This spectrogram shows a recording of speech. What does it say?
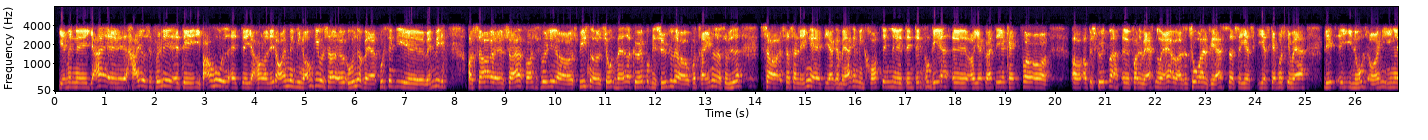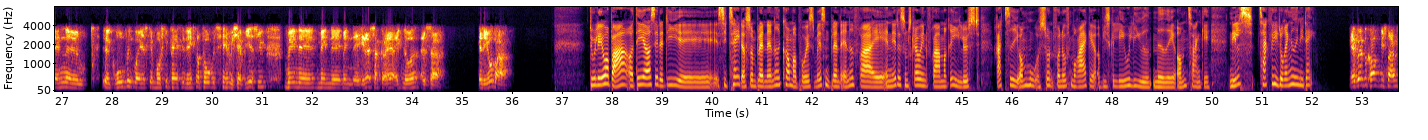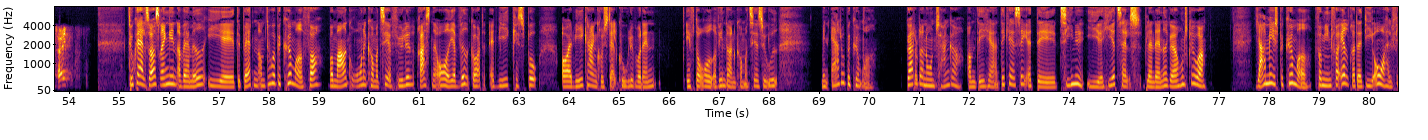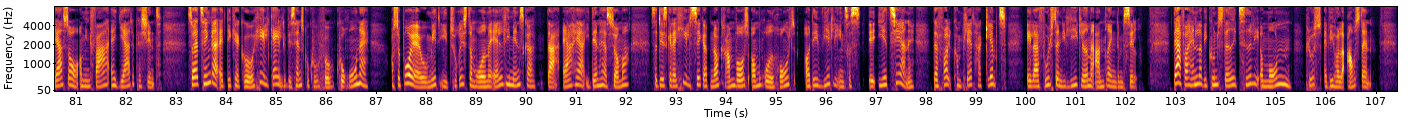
Jamen, øh, jeg øh, har jo selvfølgelig øh, det i baghovedet, at øh, jeg holder lidt øje med mine omgivelser, øh, uden at være fuldstændig øh, vanvittig. Og så øh, sørger jeg for selvfølgelig at spise noget sund mad og køre på min cykel og få trænet osv. Så, videre. så, så så længe at jeg kan mærke, at min krop den, øh, den, den fungerer, øh, og jeg gør det, jeg kan for at og, og beskytte mig øh, for det værste. Nu er jeg jo altså 72, så, så jeg, jeg skal måske være lidt i nogens øjne i en eller anden øh, øh, gruppe, hvor jeg skal måske passe lidt ekstra på, hvis, hvis jeg bliver syg. Men, øh, men, øh, men øh, ellers så gør jeg ikke noget. Altså, jeg lever bare. Du lever bare, og det er også et af de øh, citater, som blandt andet kommer på sms'en, blandt andet fra øh, Annette, som skrev ind fra Marie Lyst. Rettidig omhu og sund fornuft må række, og vi skal leve livet med øh, omtanke. Nils, tak fordi du ringede ind i dag. Ja, velbekomme. Vi snakkes. Hej. Du kan altså også ringe ind og være med i øh, debatten, om du er bekymret for, hvor meget corona kommer til at fylde resten af året. Jeg ved godt, at vi ikke kan spå, og at vi ikke har en krystalkugle, hvordan efteråret og vinteren kommer til at se ud. Men er du bekymret? Gør du der nogle tanker om det her? Det kan jeg se, at øh, Tine i øh, Hirtals blandt andet gør. Hun skriver, jeg er mest bekymret for mine forældre, da de er over 70 år, og min far er hjertepatient. Så jeg tænker, at det kan gå helt galt, hvis han skulle kunne få corona. Og så bor jeg jo midt i et turistområde med alle de mennesker, der er her i den her sommer. Så det skal da helt sikkert nok ramme vores område hårdt, og det er virkelig øh, irriterende, da folk komplet har glemt eller er fuldstændig ligeglade med andre end dem selv. Derfor handler vi kun stadig tidligt om morgenen, plus at vi holder afstand.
